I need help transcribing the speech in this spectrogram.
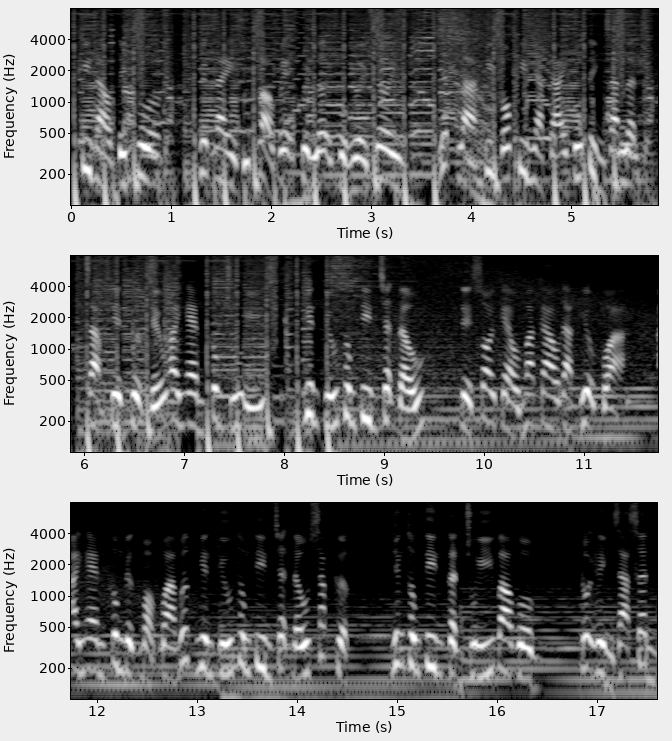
khi nào tính thua. Việc này giúp bảo vệ quyền lợi của người chơi, nhất là khi có khi nhà cái cố tình gian lận, giảm tiền thưởng nếu anh em không chú ý. Nghiên cứu thông tin trận đấu, để soi kèo Macao đạt hiệu quả, anh em không được bỏ qua bước nghiên cứu thông tin trận đấu sắp cược những thông tin cần chú ý bao gồm đội hình ra sân,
